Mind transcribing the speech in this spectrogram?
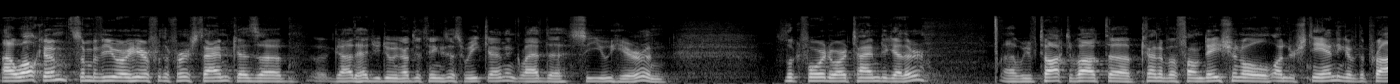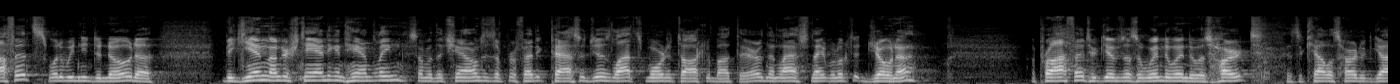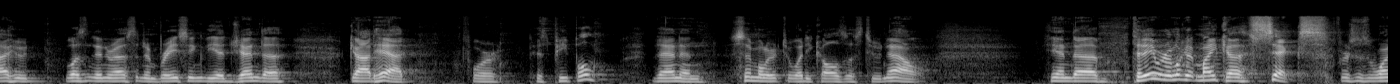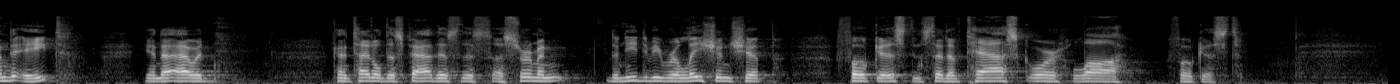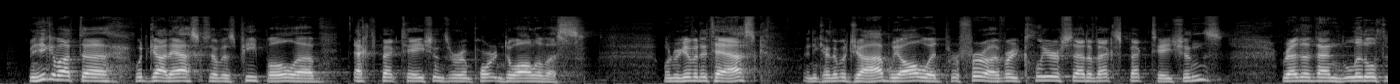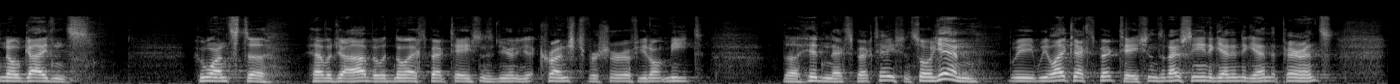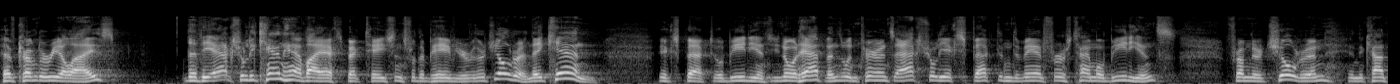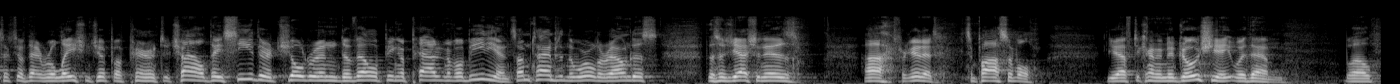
Uh, welcome. Some of you are here for the first time because uh, God had you doing other things this weekend, and glad to see you here and look forward to our time together. Uh, we've talked about uh, kind of a foundational understanding of the prophets. What do we need to know to begin understanding and handling some of the challenges of prophetic passages? Lots more to talk about there. And then last night we looked at Jonah a prophet who gives us a window into his heart as a callous hearted guy who wasn't interested in embracing the agenda God had for his people then and similar to what he calls us to now. And uh, today we're going to look at Micah 6, verses 1 to 8. And I would kind of title this, this, this uh, sermon, The Need to Be Relationship Focused Instead of Task or Law Focused. When you think about uh, what God asks of his people, uh, expectations are important to all of us. When we're given a task, any kind of a job, we all would prefer a very clear set of expectations rather than little to no guidance. Who wants to have a job with no expectations and you're going to get crunched for sure if you don't meet the hidden expectations? So, again, we, we like expectations, and I've seen again and again that parents have come to realize that they actually can have high expectations for the behavior of their children. They can expect obedience. You know what happens when parents actually expect and demand first time obedience from their children in the context of that relationship of parent to child? They see their children developing a pattern of obedience. Sometimes in the world around us, the suggestion is ah, forget it, it's impossible. You have to kind of negotiate with them. Well,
